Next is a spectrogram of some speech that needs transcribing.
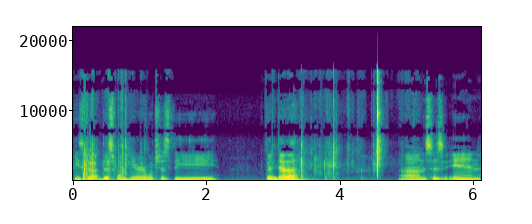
He's got this one here, which is the Vendetta. Uh, this is in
